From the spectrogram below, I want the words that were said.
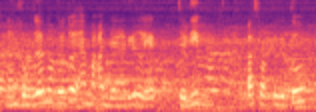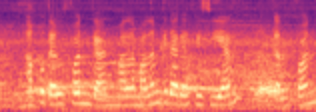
Nah kebetulan waktu itu emang ada yang relate. Jadi pas waktu itu aku telepon kan malam-malam kita revisian Ya. telepon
